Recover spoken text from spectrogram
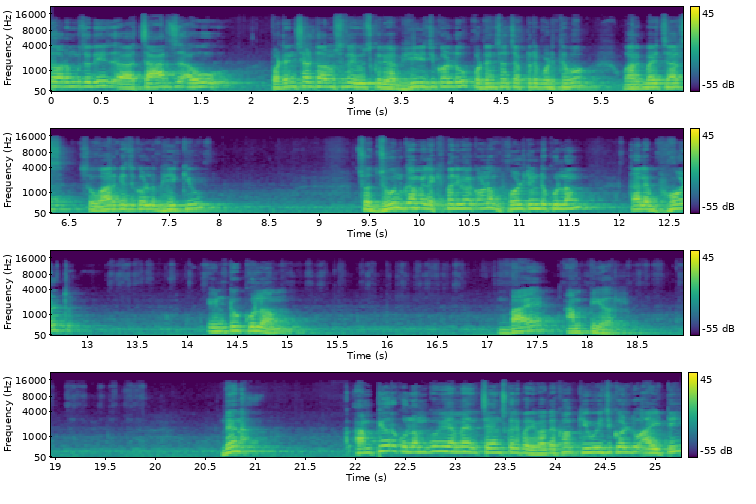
টর্মকে যদি চার্জ আউ पोटेंशियल टर्म सहित यूज़ करवा V is equal to potential chapter पढ़ी work by charge so work is equal to V Q so joule को आम लिखिपर कौन? भोल्ट इंटू कुलम ताले volt into coulomb by ampere then ampere coulomb को भी आम चेंज कर देख Q is equal to I T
